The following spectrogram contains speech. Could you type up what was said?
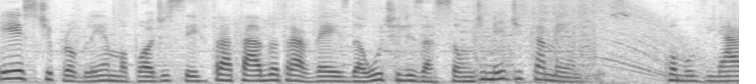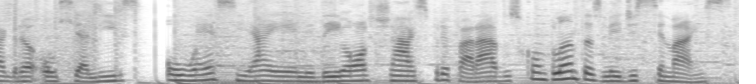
Este problema pode ser tratado através da utilização de medicamentos, como Viagra ou Cialis, ou SANDO chás preparados com plantas medicinais.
